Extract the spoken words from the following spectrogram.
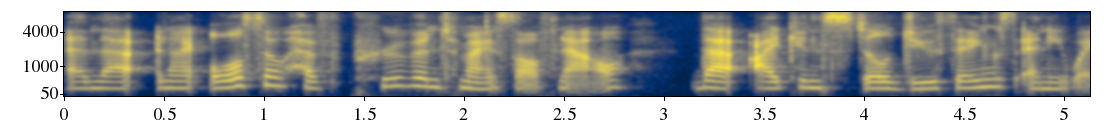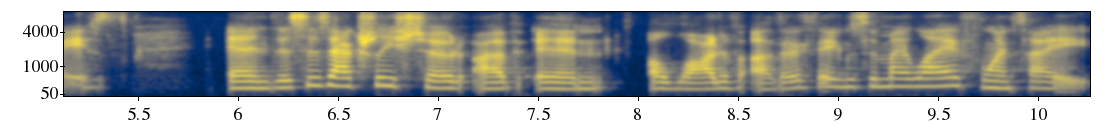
and that and I also have proven to myself now that I can still do things anyways. And this has actually showed up in a lot of other things in my life once I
